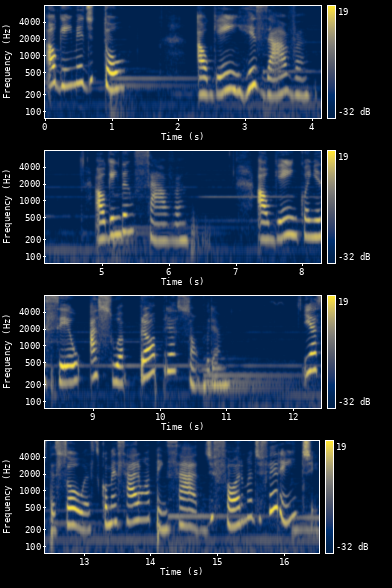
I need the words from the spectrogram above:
Alguém meditou, alguém rezava alguém dançava, alguém conheceu a sua própria sombra. E as pessoas começaram a pensar de forma diferente.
